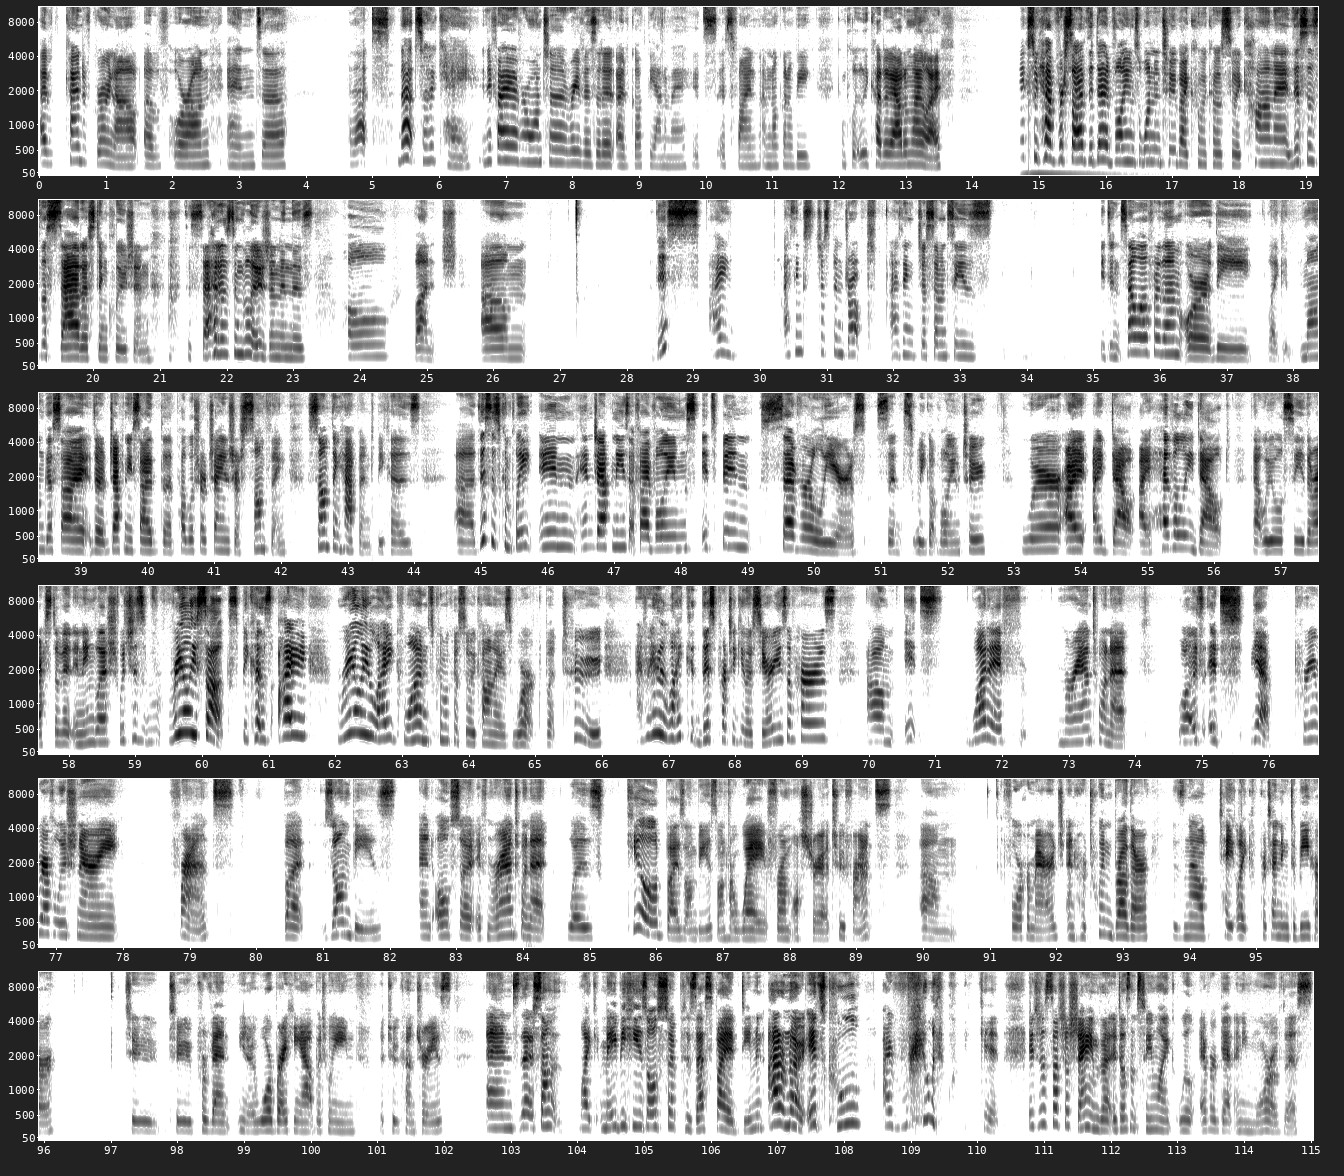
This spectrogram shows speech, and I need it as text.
I've kind of grown out of Ouran, and uh, that's that's okay. And if I ever want to revisit it, I've got the anime. It's it's fine. I'm not gonna be completely cut it out of my life. Next, we have of the Dead, volumes 1 and 2 by Kumiko Suekane. This is the saddest inclusion. the saddest inclusion in this whole bunch. Um, this I I think's just been dropped. I think just Seven Seas it didn't sell well for them or the like manga side the Japanese side the publisher changed or something. Something happened because uh, this is complete in in Japanese at five volumes. It's been several years since we got volume two, where I I doubt I heavily doubt that we will see the rest of it in English, which is really sucks because I really like one Kumiko Suekane's work, but two, I really like this particular series of hers. Um, it's what if Marie Antoinette? Well, it's it's yeah, pre-revolutionary France, but zombies, and also if Marie Antoinette was killed by zombies on her way from Austria to France um, for her marriage, and her twin brother is now take like pretending to be her to to prevent you know war breaking out between the two countries. And there's some like maybe he's also possessed by a demon. I don't know. It's cool. I really like it. It's just such a shame that it doesn't seem like we'll ever get any more of this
